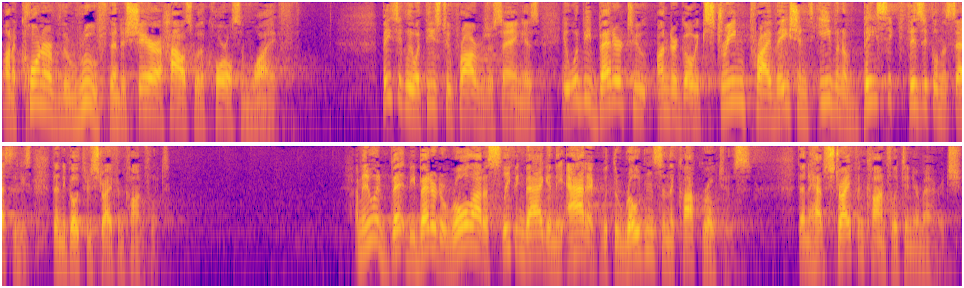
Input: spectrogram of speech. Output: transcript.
on a corner of the roof than to share a house with a quarrelsome wife." Basically, what these two proverbs are saying is it would be better to undergo extreme privations, even of basic physical necessities, than to go through strife and conflict. I mean, it would be better to roll out a sleeping bag in the attic with the rodents and the cockroaches than to have strife and conflict in your marriage.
